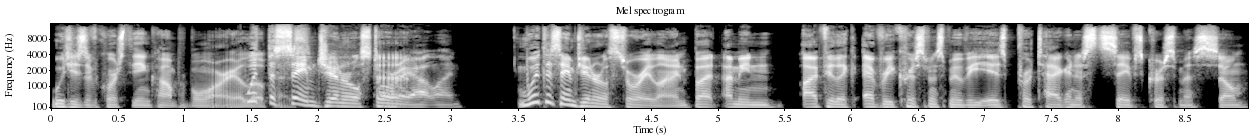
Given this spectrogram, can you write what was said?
which is of course the incomparable Mario With the same general story Uh, outline. with the same general storyline, but I mean, I feel like every Christmas movie is protagonist saves Christmas. So,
